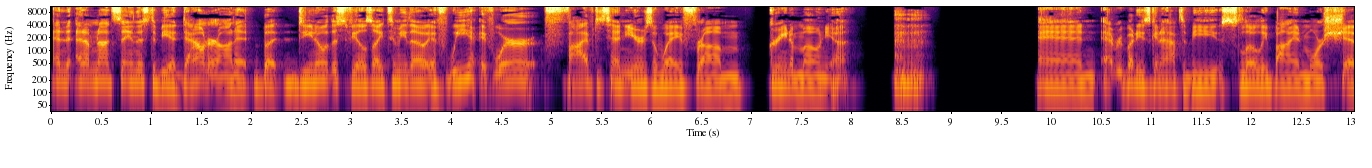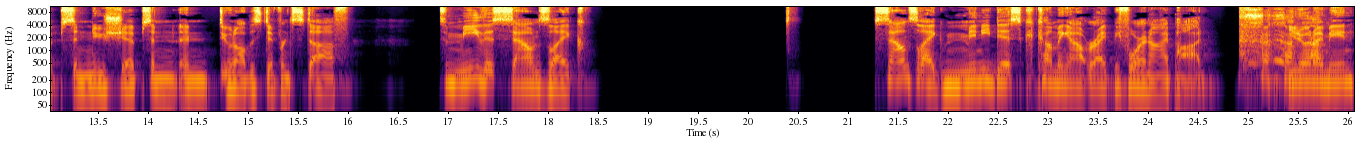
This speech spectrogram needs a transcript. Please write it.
And and I'm not saying this to be a downer on it, but do you know what this feels like to me though? If we if we're 5 to 10 years away from green ammonia mm-hmm. And everybody's going to have to be slowly buying more ships and new ships and and doing all this different stuff. To me this sounds like sounds like mini disc coming out right before an iPod. You know what I mean?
